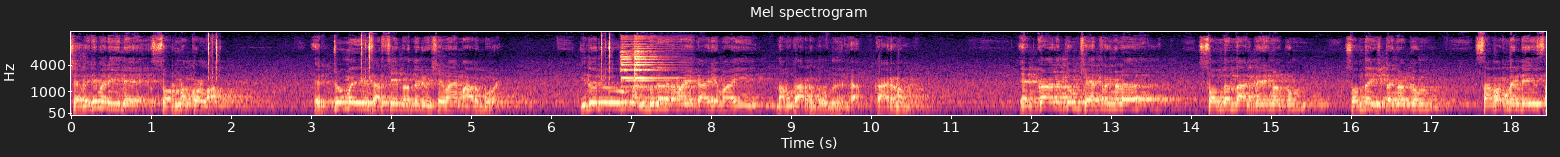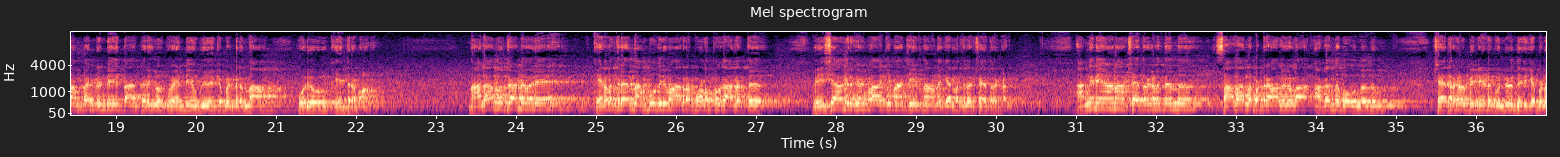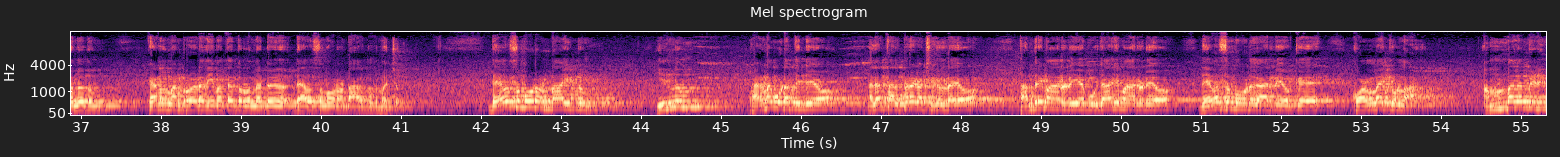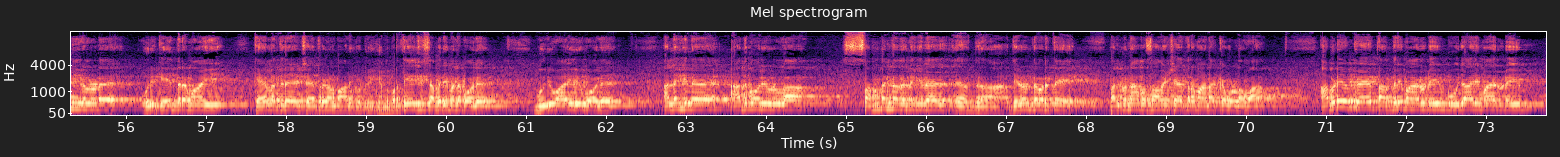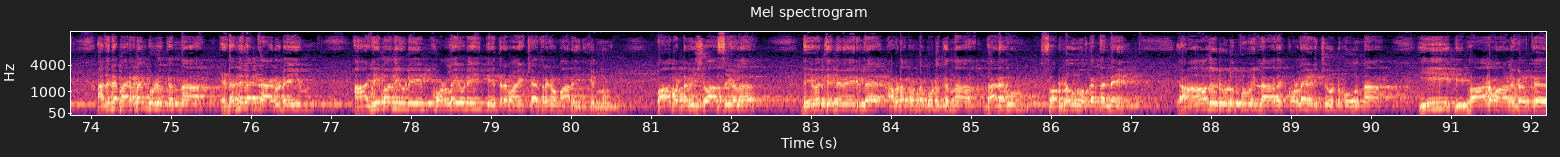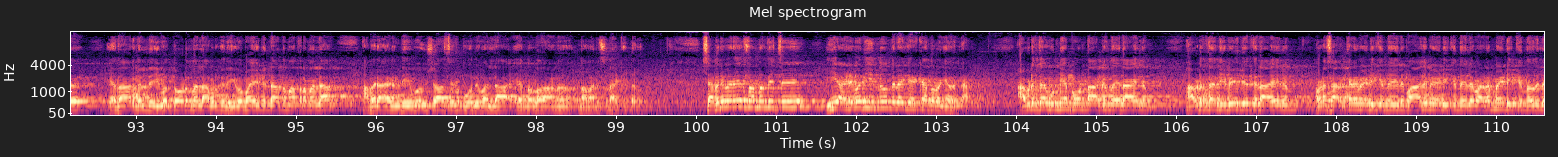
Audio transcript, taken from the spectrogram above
ശബരിമലയിലെ സ്വർണക്കൊള്ള ഏറ്റവും വലിയ ചർച്ച ചെയ്യപ്പെടുന്ന ഒരു വിഷയമായി മാറുമ്പോൾ ഇതൊരു അത്ഭുതകരമായ കാര്യമായി നമുക്കാർക്കും തോന്നുന്നില്ല. കാരണം എക്കാലത്തും ക്ഷേത്രങ്ങൾ സ്വന്തം താല്പര്യങ്ങൾക്കും സ്വന്തം ഇഷ്ടങ്ങൾക്കും സവർണന്റെയും സമ്പന്നന്റെയും താല്പര്യങ്ങൾക്ക് വേണ്ടി ഉപയോഗിക്കപ്പെട്ടിരുന്ന ഒരു കേന്ദ്രമാണ്. നാലാം നൂറ്റാണ്ട് വരെ കേരളത്തിലെ നമ്പൂതിരിമാരുടെ പൊളപ്പ് കാലത്ത് വേശ്യാഗൃഹങ്ങളാക്കി മാറ്റിയിരുന്നതാണ് കേരളത്തിലെ ക്ഷേത്രങ്ങൾ. അങ്ങനെയാണ് ആ ക്ഷേത്രങ്ങളിൽ നിന്ന് സാധാരണപ്പെട്ട ആളുകൾ അകന്നു പോകുന്നതും ക്ഷേത്രങ്ങൾ പിന്നീട് പുനരുദ്ധരിക്കപ്പെടുന്നതും കേണൽ മൺട്രോയുടെ നിയമത്തെ തുടർന്നിട്ട് ദേവസ്വം ബോർഡ് ഉണ്ടാകുന്നതും മറ്റും. ദേവസ്വം ബോർഡ് ഉണ്ടായിട്ടും ഇന്നും ഭരണകൂടത്തിന്റെയോ അല്ല തൽപര കക്ഷികളുടെയോ തന്ത്രിമാരുടെയോ പൂജാരിമാരുടെയോ ദേവസ്വം ബോർഡുകാരുടെയോ ഒക്കെ കൊള്ളയ്ക്കുള്ള അമ്പലം വിഴുങ്ങികളുടെ ഒരു കേന്ദ്രമായി കേരളത്തിലെ ക്ഷേത്രങ്ങൾ മാറിക്കൊണ്ടിരിക്കുന്നു. പ്രത്യേകിച്ച് ശബരിമല പോലെ ഗുരുവായൂർ പോലെ അല്ലെങ്കിൽ അതുപോലെയുള്ള സമ്പന്നത അല്ലെങ്കിൽ തിരുവനന്തപുരത്തെ പത്മനാഭസ്വാമി ക്ഷേത്രം അടക്കമുള്ളവ അവിടെയൊക്കെ തന്ത്രിമാരുടെയും പൂജാരിമാരുടെയും അതിനെ ഭരണം കൊടുക്കുന്ന ഇടനിലക്കാരുടെയും അഴിമതിയുടെയും കൊള്ളയുടെയും കേന്ദ്രമായി ക്ഷേത്രങ്ങൾ മാറിയിരിക്കുന്നു. പാവപ്പെട്ട വിശ്വാസികൾ ദൈവത്തിന്റെ പേരിൽ അവിടെ കൊണ്ട് കൊടുക്കുന്ന ധനവും സ്വർണവും ഒക്കെ തന്നെ യാതൊരു ഉളുപ്പുമില്ലാതെ കൊള്ളയടിച്ചുകൊണ്ട് പോകുന്ന ഈ വിഭാഗം ആളുകൾക്ക് യഥാർത്ഥത്തിൽ ദൈവത്തോടെന്നല്ല അവർക്ക് ദൈവഭയമില്ല എന്ന് മാത്രമല്ല അവരാരും ദൈവവിശ്വാസികൾ പോലുമല്ല എന്നുള്ളതാണ് നാം മനസ്സിലാക്കേണ്ടത്. ശബരിമലയെ സംബന്ധിച്ച് ഈ അഴിമതി ഇന്നും ഇന്നലെ കേൾക്കാൻ തുടങ്ങിയതല്ല. അവിടുത്തെ ഉണ്ണിയപ്പം ഉണ്ടാക്കുന്നതിലായാലും അവിടുത്തെ നിവേദ്യത്തിലായാലും അവിടെ ശർക്കര മേടിക്കുന്നതിൽ പാൽ മേടിക്കുന്നതിൽ വടം മേടിക്കുന്നതിൽ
